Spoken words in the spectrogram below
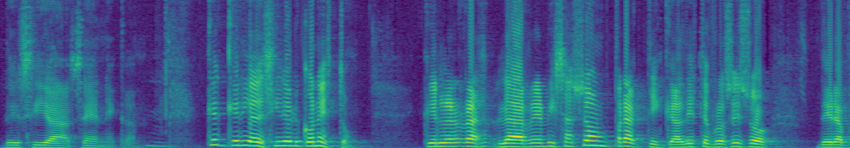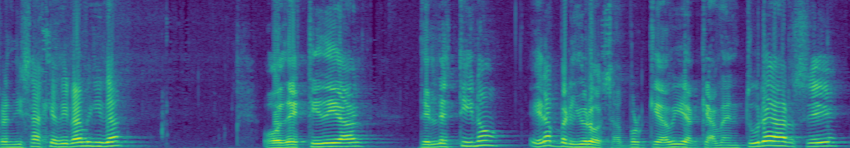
decía Séneca. ¿Qué quería decir él con esto? Que la, realización práctica de este proceso del aprendizaje de la vida o de este ideal del destino era peligrosa porque había que aventurarse,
